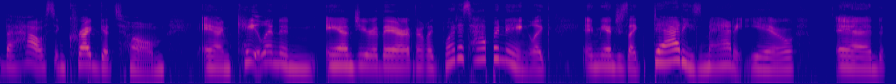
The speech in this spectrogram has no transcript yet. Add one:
the house and Craig gets home and Caitlin and Angie are there. and They're like, What is happening? Like and Angie's like, Daddy's mad at you. And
